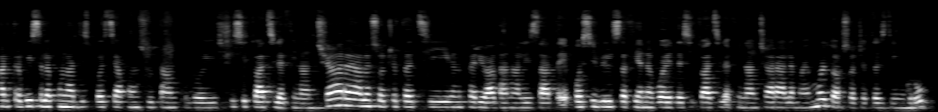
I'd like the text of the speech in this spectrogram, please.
ar trebui să le pun la dispoziția consultantului și situațiile financiare ale societății în perioada analizată. E posibil să fie nevoie de situațiile financiare ale mai multor societăți din grup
